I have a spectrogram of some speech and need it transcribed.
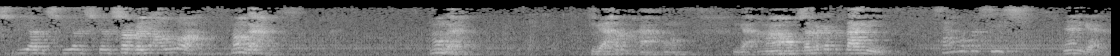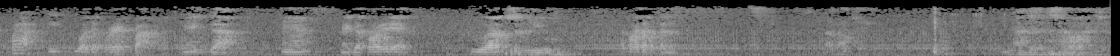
sekian sekian sekian sabanya Allah. Mau nggak? Mau nggak? Enggak mau. Enggak mau. Sama kayak petani. Sama persis. Ya enggak, Pak, itu ada proyek Pak, mega, ya, mega proyek, 200 triliun. Apa kata petani? Aja.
